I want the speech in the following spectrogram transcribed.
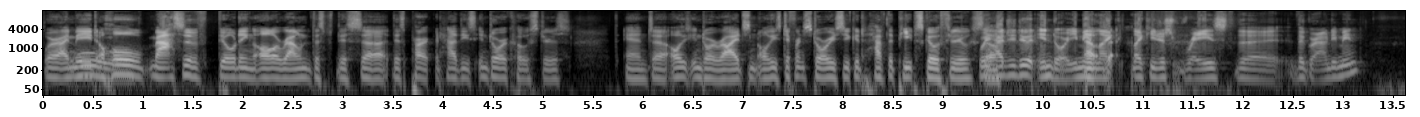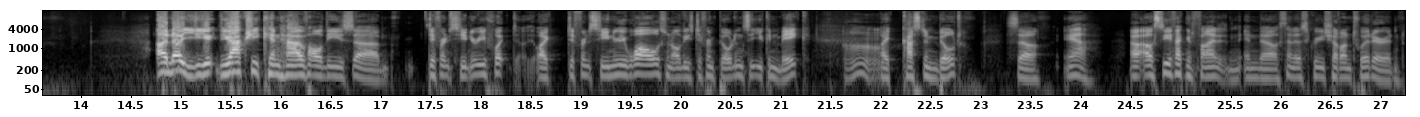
where I made a whole massive building all around this this uh, this park and had these indoor coasters. And uh, all these indoor rides and all these different stories you could have the peeps go through. Wait, how'd you do it indoor? You mean Uh, like like you just raised the the ground? You mean? Uh, no, you you actually can have all these uh, different scenery, like different scenery walls and all these different buildings that you can make, Oh, like custom built. So yeah, I'll see if I can find it and, and uh, send a screenshot on Twitter. And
